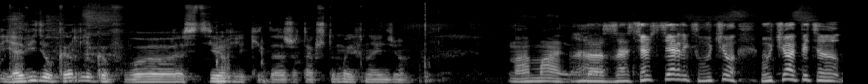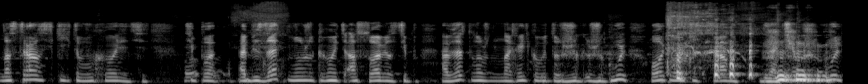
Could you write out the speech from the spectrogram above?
я видел карликов в э, стерлике даже, так что мы их найдем. Нормально, А, да. зачем Стерликс? Вы чё? Вы чё опять э, на странности какие-то выходите? Типа, обязательно нужно какой-нибудь особенность, типа, обязательно нужно находить какой-то жиг- Жигуль. Очень очень странно. Зачем Жигуль?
